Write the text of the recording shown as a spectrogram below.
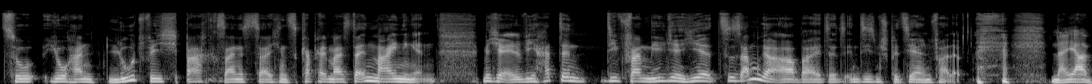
zu Johann Ludwig Bach, seines Zeichens Kapellmeister in Meiningen. Michael, wie hat denn die Familie hier zusammengearbeitet in diesem speziellen Falle? naja,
